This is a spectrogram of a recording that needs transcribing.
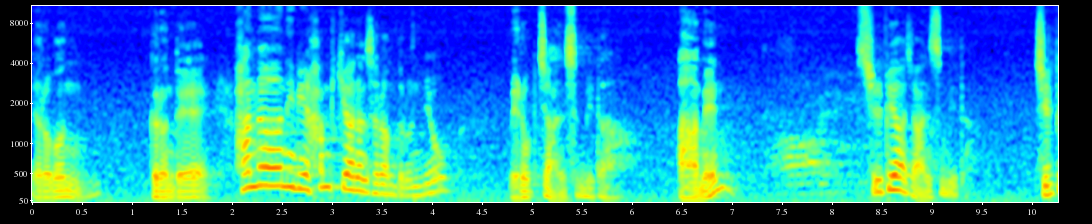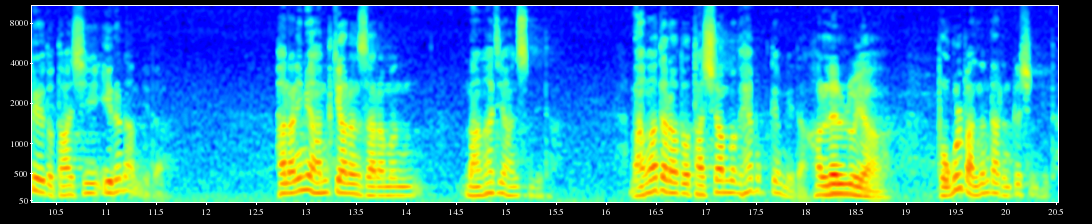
여러분, 그런데 하나님이 함께하는 사람들은요, 외롭지 않습니다. 아멘? 실패하지 않습니다. 실패해도 다시 일어납니다. 하나님이 함께하는 사람은 망하지 않습니다. 망하더라도 다시 한번 회복됩니다. 할렐루야. 복을 받는다는 뜻입니다.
